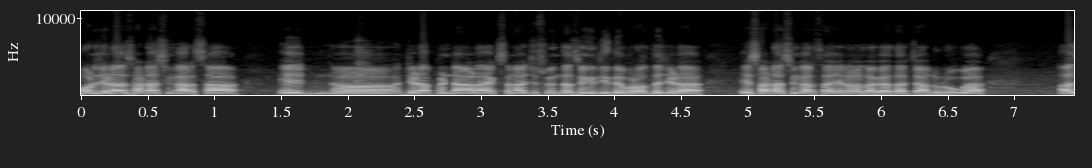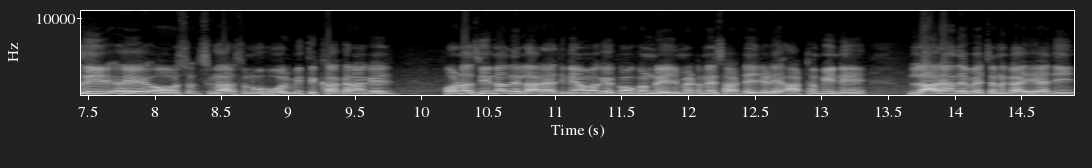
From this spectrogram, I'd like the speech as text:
ਹੁਣ ਜਿਹੜਾ ਸਾਡਾ ਸੰਘਰਸ਼ ਆ, ਇਹ ਜਿਹੜਾ ਪਿੰਡਾਂ ਵਾਲਾ ਐਕਸ਼ਨ ਆ ਜਸਵਿੰਦਰ ਸਿੰਘ ਜੀ ਦੇ ਵਿਰੁੱਧ ਜਿਹੜਾ, ਇਹ ਸਾਡਾ ਸੰਘਰਸ਼ ਆ ਜਿਹੜਾ ਲਗਾਤਾਰ ਚਾਲੂ ਰਹੂਗਾ। ਅਸੀਂ ਇਹ ਉਸ ਸੰਘਰਸ਼ ਨੂੰ ਹੋਰ ਵੀ ਤਿੱਖਾ ਕਰਾਂਗੇ। ਹੁਣ ਅਸੀਂ ਇਹਨਾਂ ਦੇ ਲਾਰਿਆਂ 'ਚ ਨਹੀਂ ਆਵਾਂਗੇ ਕਿਉਂਕਿ ਮੈਨੇਜਮੈਂਟ ਨੇ ਸਾਡੇ ਜਿਹੜੇ 8 ਮਹੀਨੇ ਲਾਰਿਆਂ ਦੇ ਵਿੱਚ ਲੰਘਾਏ ਆ ਜੀ।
